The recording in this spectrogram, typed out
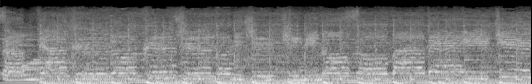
365日君のそばで生きる。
